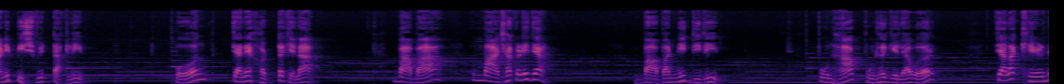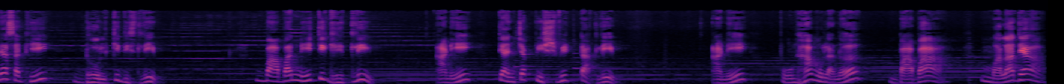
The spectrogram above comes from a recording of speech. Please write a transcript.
आणि पिशवीत टाकली. पण त्याने हट्ट केला. बाबा माझ्याकडे द्या. बाबांनी दिली. पुन्हा पुढे गेल्यावर त्याला खेळण्यासाठी ढोलकी दिसली. बाबांनी ती घेतली आणि त्यांच्या पिशवीत टाकली. आणि पुन्हा मुलानं बाबा मला द्या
